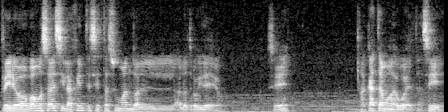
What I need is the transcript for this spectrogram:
Pero vamos a ver si la gente se está sumando al, al otro video. ¿Sí? Acá estamos de vuelta, sí,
